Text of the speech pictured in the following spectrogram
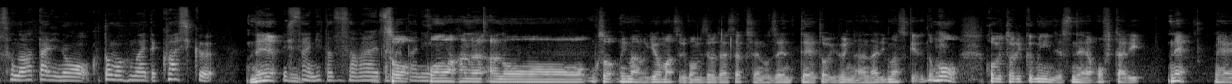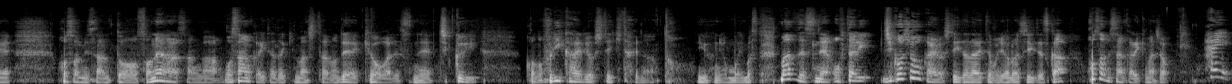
そのあたりのことも踏まえて詳しくね、実際に携わられたそう方にこの花、あのーそう今の祇園祭りゴミゼロ大作戦の前提というふうにはなりますけれども、こういう取り組みにですねお二人ね、えー細見さんと曽根原さんがご参加いただきましたので今日はですねじっくりこの振り返りをしていきたいなというふうに思います。まずですねお二人自己紹介をしていただいてもよろしいですか？細見さんからいきましょう。はい、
